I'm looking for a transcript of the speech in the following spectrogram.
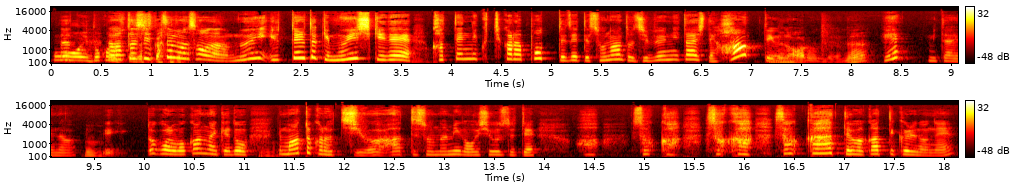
私いつもそうなの。無言ってる時無意識で勝手に口からポッて出てその後自分に対して「は?」っていうの。あるんだよね。え？みたいな、うん、だから分かんないけど、うん、でも後からじわーってその波が押し寄せてあそっかそっかそっかって分かってくるのね。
